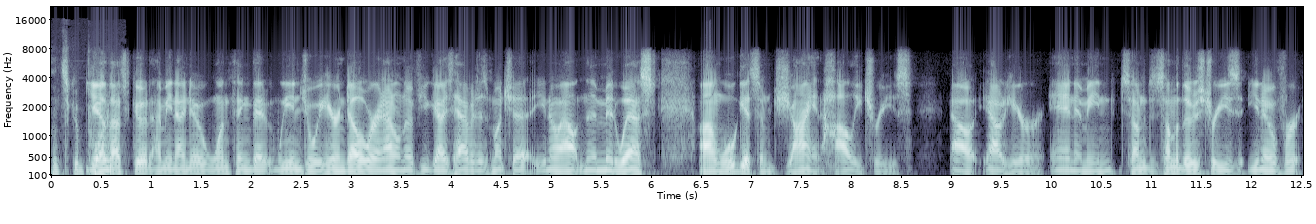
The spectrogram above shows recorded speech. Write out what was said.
that's good. Point. Yeah, that's good. I mean, I know one thing that we enjoy here in Delaware, and I don't know if you guys have it as much, uh, you know, out in the Midwest. Um, we'll get some giant holly trees out out here and i mean some some of those trees you know for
